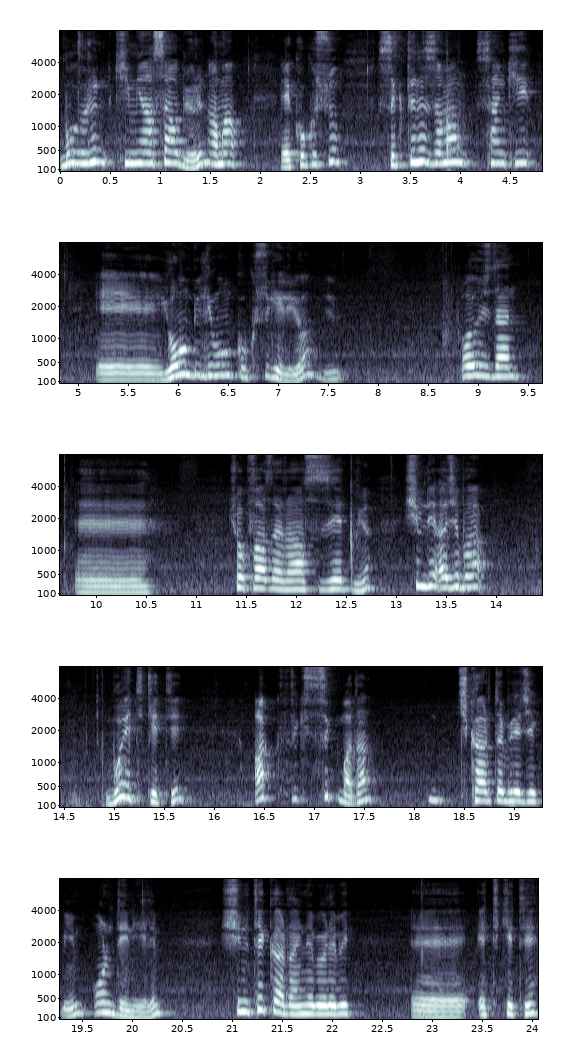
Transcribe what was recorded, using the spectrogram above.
bu ürün kimyasal bir ürün ama e, kokusu sıktığınız zaman sanki e, yoğun bir limon kokusu geliyor. O yüzden e, çok fazla rahatsız etmiyor. Şimdi acaba bu etiketi Akfix sıkmadan çıkartabilecek miyim? Onu deneyelim. Şimdi tekrardan yine böyle bir e, etiketi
